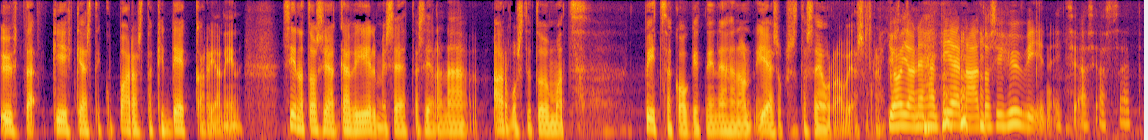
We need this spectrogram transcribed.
yhtä kiihkeästi kuin parastakin dekkaria, niin siinä tosiaan kävi ilmi se, että siellä nämä arvostetuimmat pizzakokit, niin nehän on Jeesuksesta seuraavia suurin. Joo, ja nehän tienaa tosi hyvin itse asiassa, että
